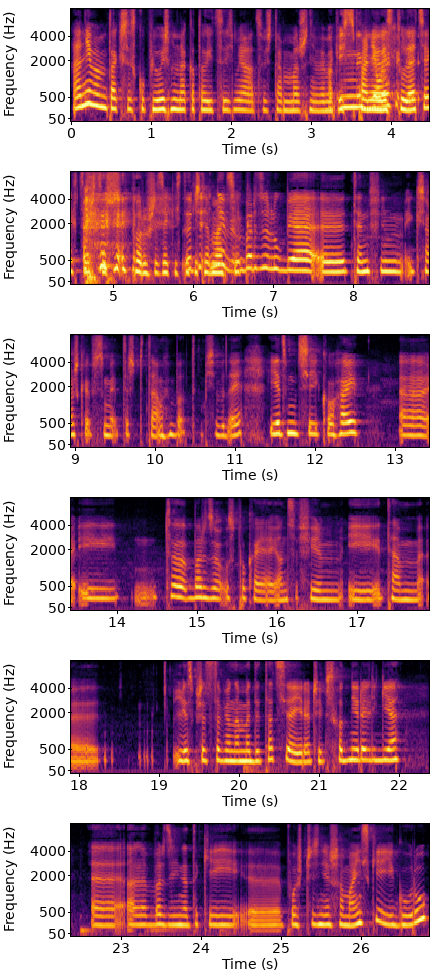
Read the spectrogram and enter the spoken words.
A nie wiem, tak się skupiłyśmy na katolicyzmie, a coś tam masz, nie wiem, jakieś wspaniałe wiarach... stulecie? Chcesz coś poruszyć, jakiś taki znaczy, temat? Nie wiem, bardzo lubię y, ten film i książkę w sumie też czytałam chyba, tak mi się wydaje. Jedz, módl się i kochaj. Y, I to bardzo uspokajający film i tam y, jest przedstawiona medytacja i raczej wschodnie religie, y, ale bardziej na takiej y, płaszczyźnie szamańskiej i guru.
